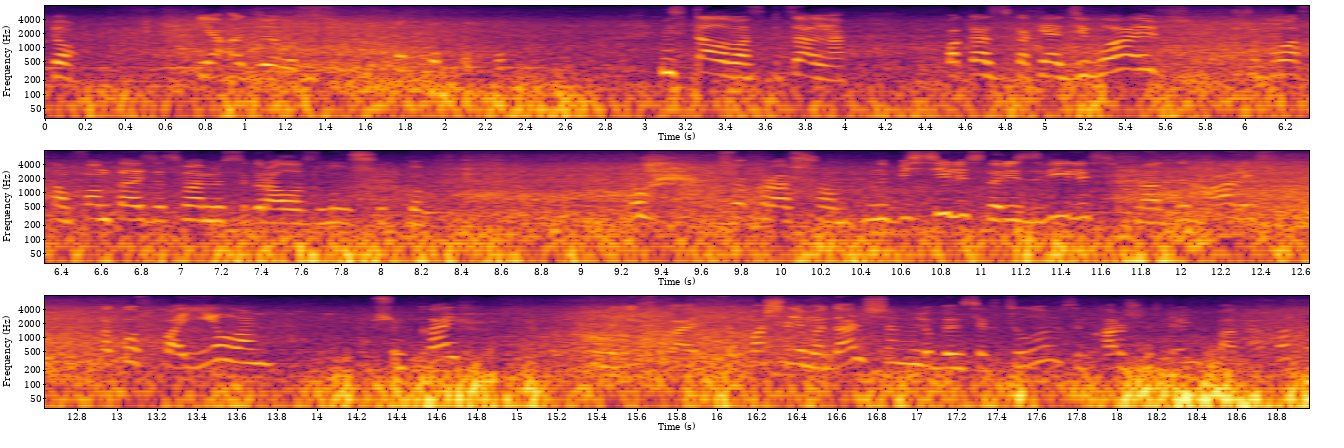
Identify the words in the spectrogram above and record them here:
Все, я оделась. Не стала вам специально показывать, как я одеваюсь, чтобы у вас там фантазия с вами сыграла злую шутку. все хорошо. Набесились, нарезвились, отдыхались. Кокос поела. В общем, кайф. Ну, есть кайф. Все, пошли мы дальше. Любим всех, целуем. Всем хорошего настроения. Пока-пока.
